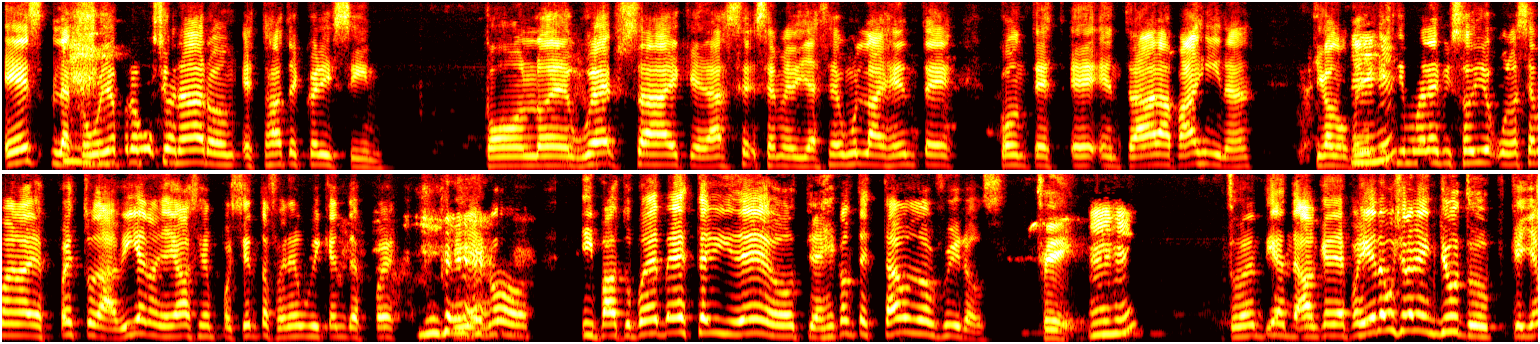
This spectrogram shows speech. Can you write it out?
es la cómo ellos promocionaron estos After Credit Scene con lo del website que se, se medía según la gente contest, eh, entrar a la página que cuando uh hicimos el episodio una semana después todavía no llegaba a 100%, fue en el weekend después Y para tú puedes ver este video, tienes que contestar unos riddles. Sí. Tú lo entiendes. Aunque después yo lo pusieron en YouTube, que yo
